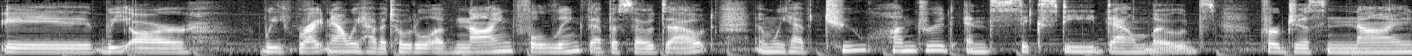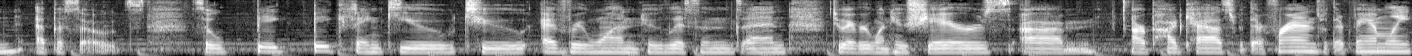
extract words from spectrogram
It, we are we right now we have a total of nine full length episodes out and we have 260 downloads for just nine episodes so big big thank you to everyone who listens and to everyone who shares um, our podcast with their friends with their family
